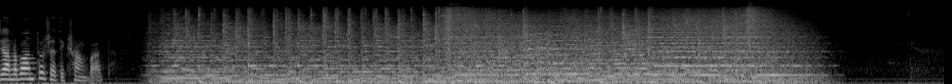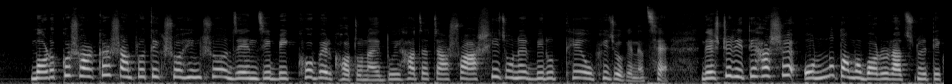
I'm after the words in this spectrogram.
জানাব আন্তর্জাতিক সংবাদ। মরক্কো সরকার সাম্প্রতিক সহিংস জেনজি বিক্ষোভের ঘটনায় দুই হাজার চারশো আশি জনের বিরুদ্ধে অভিযোগ এনেছে। দেশটির ইতিহাসে অন্যতম বড় রাজনৈতিক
